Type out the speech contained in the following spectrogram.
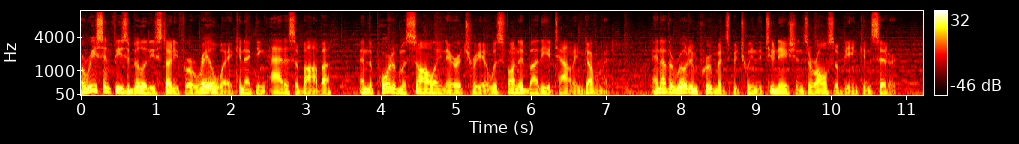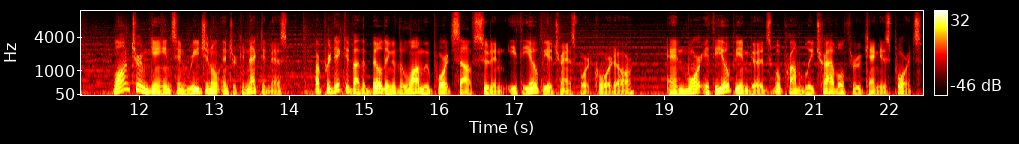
A recent feasibility study for a railway connecting Addis Ababa and the port of Massawa in Eritrea was funded by the Italian government, and other road improvements between the two nations are also being considered. Long-term gains in regional interconnectedness are predicted by the building of the Lamu Port South Sudan Ethiopia Transport Corridor, and more Ethiopian goods will probably travel through Kenya's ports.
